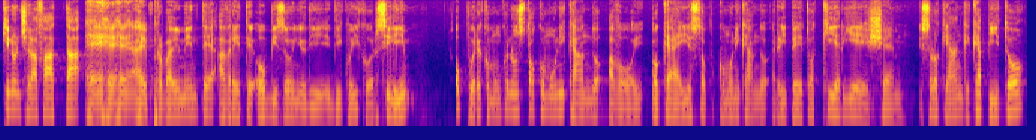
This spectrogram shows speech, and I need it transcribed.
Chi non ce l'ha fatta eh, eh, probabilmente avrete o bisogno di, di quei corsi lì oppure comunque non sto comunicando a voi, ok? Io sto comunicando, ripeto, a chi riesce, solo che ha anche capito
